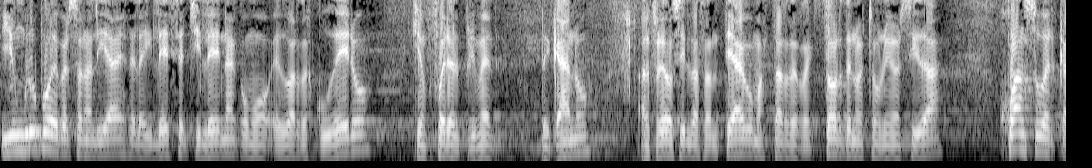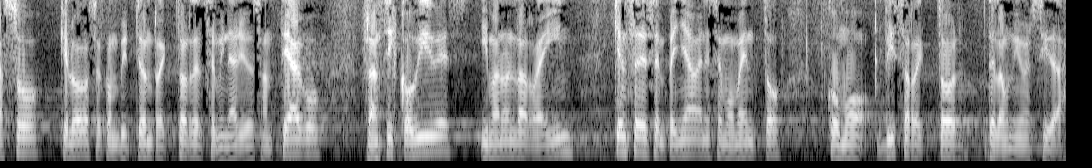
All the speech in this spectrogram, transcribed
y un grupo de personalidades de la iglesia chilena como Eduardo Escudero, quien fuera el primer decano, Alfredo Silva Santiago, más tarde rector de nuestra universidad, Juan Subercasó, que luego se convirtió en rector del Seminario de Santiago, Francisco Vives y Manuel Larraín, quien se desempeñaba en ese momento como vicerrector de la universidad.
